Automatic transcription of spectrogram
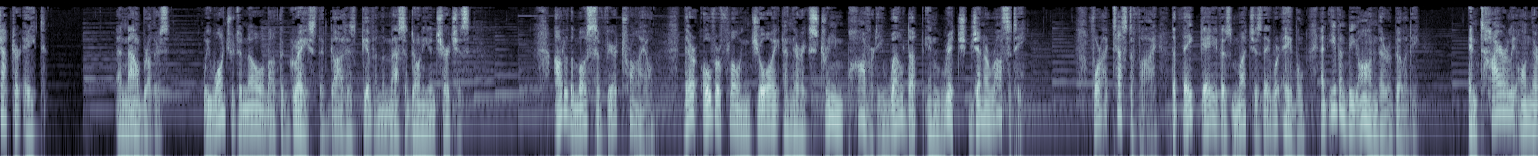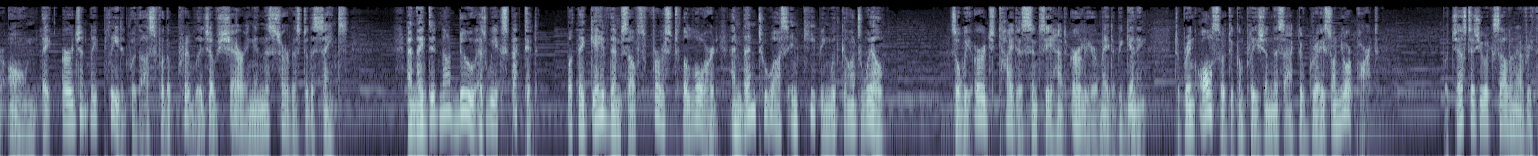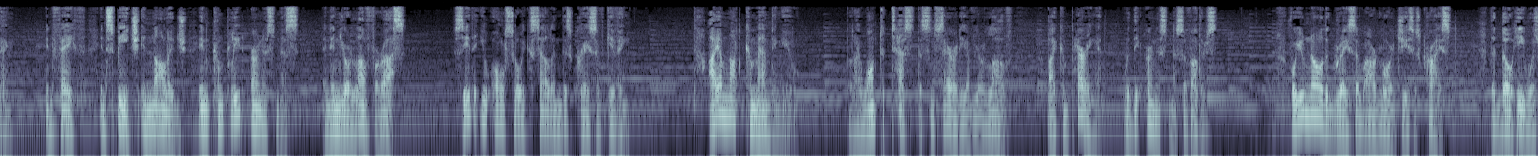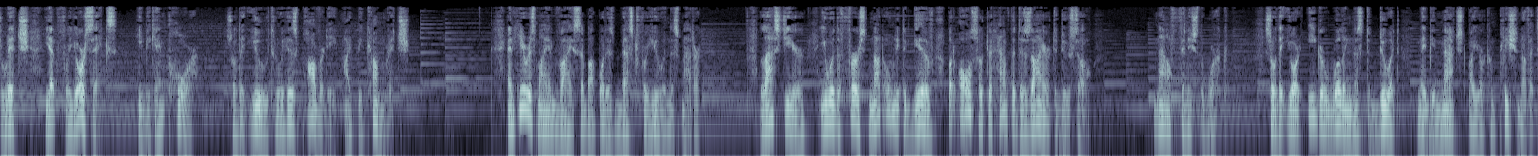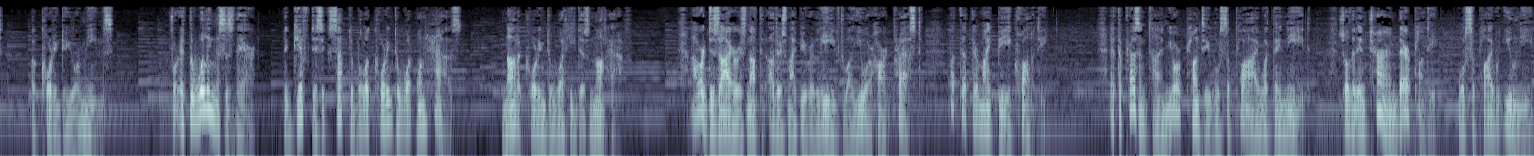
Chapter 8 And now, brothers, we want you to know about the grace that God has given the Macedonian churches. Out of the most severe trial, their overflowing joy and their extreme poverty welled up in rich generosity. For I testify that they gave as much as they were able, and even beyond their ability. Entirely on their own, they urgently pleaded with us for the privilege of sharing in this service to the saints. And they did not do as we expected, but they gave themselves first to the Lord and then to us in keeping with God's will. So we urge Titus, since he had earlier made a beginning, to bring also to completion this act of grace on your part. But just as you excel in everything, in faith, in speech, in knowledge, in complete earnestness, and in your love for us, see that you also excel in this grace of giving. I am not commanding you, but I want to test the sincerity of your love by comparing it with the earnestness of others. For you know the grace of our Lord Jesus Christ, that though he was rich, yet for your sakes he became poor, so that you through his poverty might become rich. And here is my advice about what is best for you in this matter. Last year you were the first not only to give, but also to have the desire to do so. Now finish the work, so that your eager willingness to do it may be matched by your completion of it, according to your means. For if the willingness is there, the gift is acceptable according to what one has, not according to what he does not have. Our desire is not that others might be relieved while you are hard-pressed, but that there might be equality. At the present time your plenty will supply what they need, so that in turn their plenty will supply what you need.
